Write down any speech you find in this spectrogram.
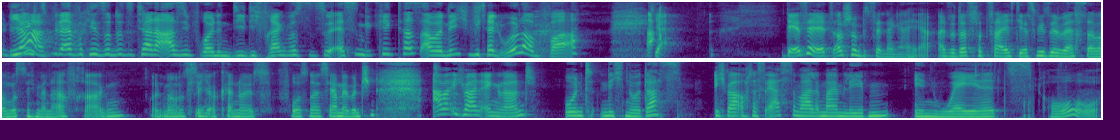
Und du Ja. ich bin einfach hier so eine totale Asi-Freundin, die dich fragt, was du zu essen gekriegt hast, aber nicht, wie dein Urlaub war. Ja. Der ist ja jetzt auch schon ein bisschen länger her. Also das verzeihe ich dir, ist wie Silvester, man muss nicht mehr nachfragen und man muss Okay. sich auch kein neues, frohes neues Jahr mehr wünschen. Aber ich war in England und nicht nur das. Ich war auch das erste Mal in meinem Leben in Wales. Oh.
